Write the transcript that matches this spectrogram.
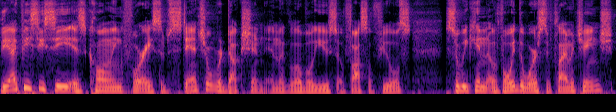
The IPCC is calling for a substantial reduction in the global use of fossil fuels so we can avoid the worst of climate change.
